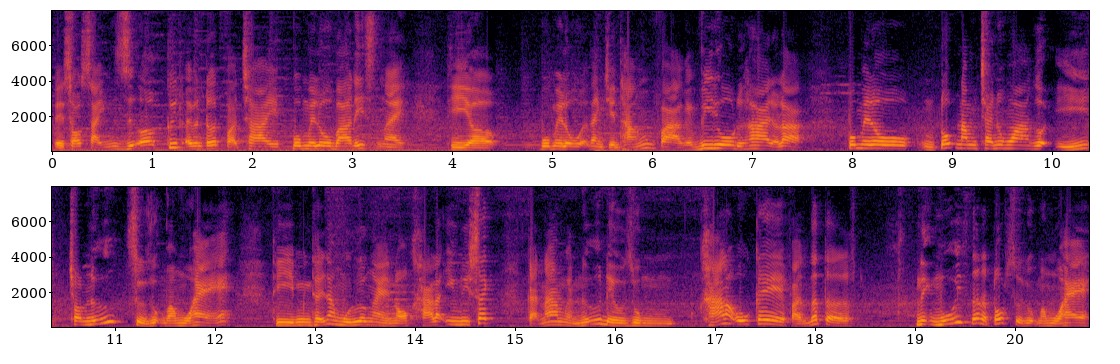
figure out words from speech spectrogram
để so sánh giữa Quid Aventus và chai Pomelo Badis này. Thì uh, Pomelo đã giành chiến thắng. Và cái video thứ hai đó là Pomelo ừ, top 5 chai nước hoa gợi ý cho nữ sử dụng vào mùa hè ấy. thì mình thấy rằng mùi hương này nó khá là unisex. Cả nam, cả nữ đều dùng khá là ok và rất là nịnh mũi, rất là tốt sử dụng vào mùa hè.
